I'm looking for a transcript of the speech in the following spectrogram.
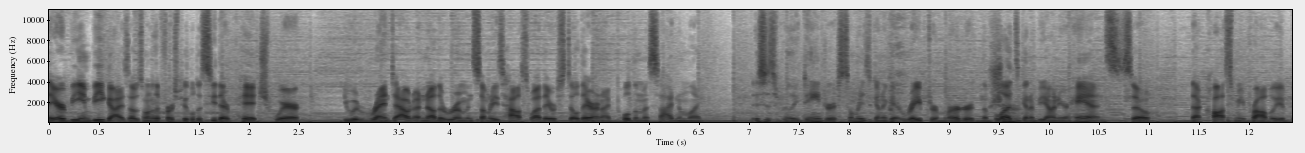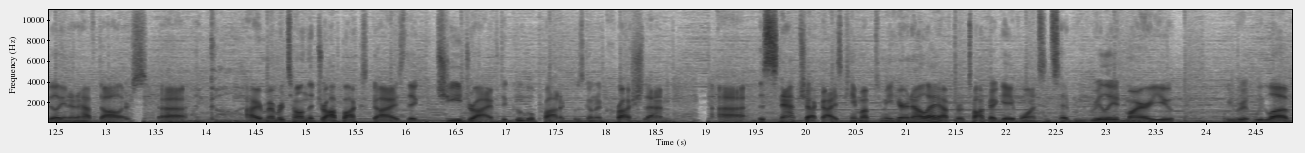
the Airbnb guys, I was one of the first people to see their pitch where you would rent out another room in somebody's house while they were still there, and I pulled them aside and I'm like, this is really dangerous. Somebody's going to get raped or murdered, and the blood's sure. going to be on your hands. So that cost me probably a billion and a half dollars. Uh, oh my God. I remember telling the Dropbox guys that G Drive, the Google product, was going to crush them. Uh, the Snapchat guys came up to me here in LA after a talk I gave once and said, "We really admire you. We, we love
